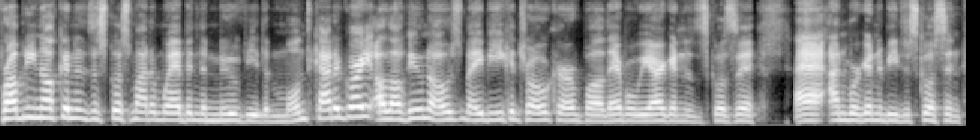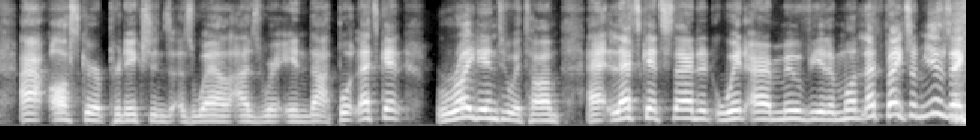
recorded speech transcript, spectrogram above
Probably not going to discuss Madame Web in the movie of the month category, although who knows, maybe you can throw a curveball there, but we are going to discuss it. Uh, and we're going to be discussing our Oscar predictions as well as we're in that. But let's get right into it, Tom. Uh, let's get started with our movie of the month. Let's play some music.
